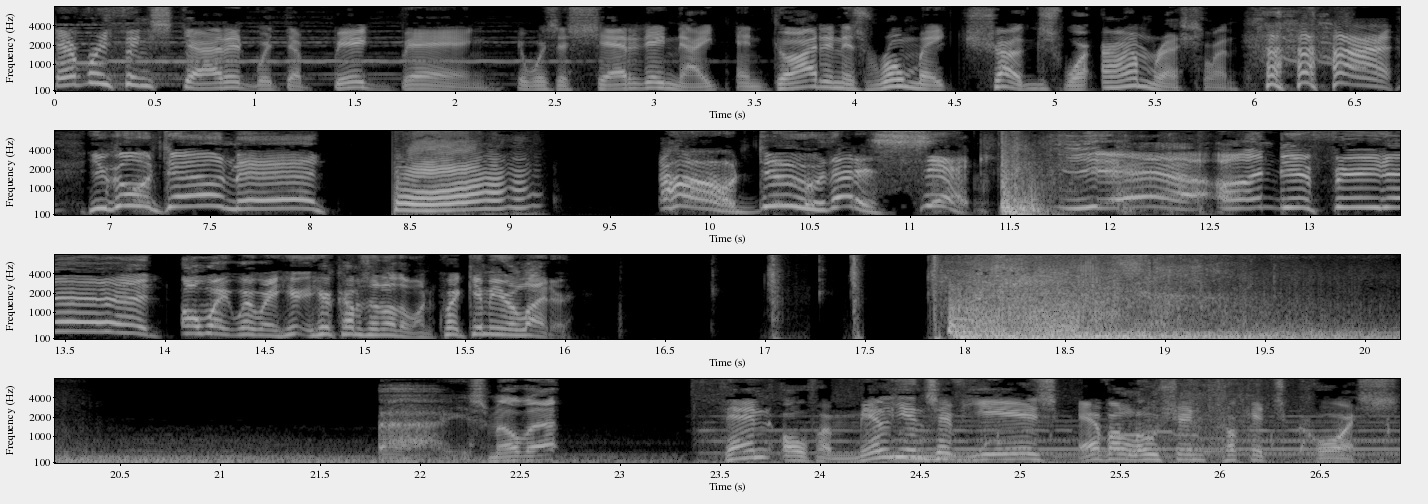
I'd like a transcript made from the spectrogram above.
Everything started with the Big Bang. It was a Saturday night, and God and his roommate Chugs were arm wrestling. Ha ha ha! you going down, man? Oh, dude, that is sick! Yeah, undefeated! Oh, wait, wait, wait. Here, here comes another one. Quick, give me your lighter. Ah, you smell that? Then, over millions of years, evolution took its course.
